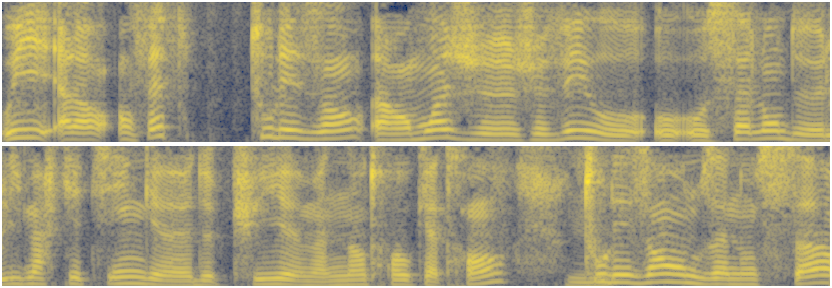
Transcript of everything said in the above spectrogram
Oui, alors en fait, tous les ans, alors moi je, je vais au, au, salon de l'e-marketing depuis maintenant 3 ou 4 ans. Hmm. Tous les ans on nous annonce ça.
